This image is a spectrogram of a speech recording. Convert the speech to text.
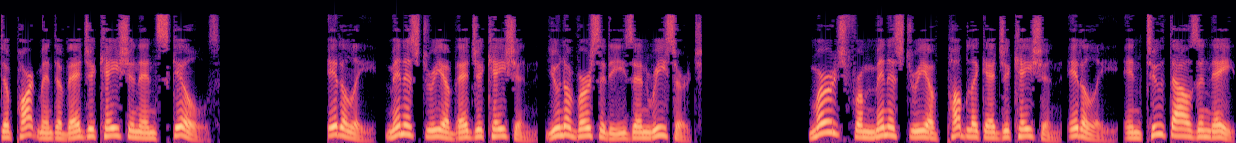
Department of Education and Skills. Italy, Ministry of Education, Universities and Research. Merged from Ministry of Public Education Italy in 2008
